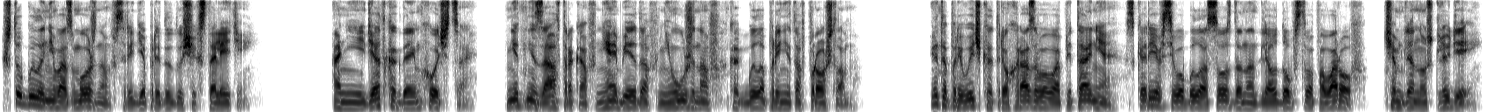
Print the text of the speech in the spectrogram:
что было невозможно в среде предыдущих столетий. Они едят, когда им хочется. Нет ни завтраков, ни обедов, ни ужинов, как было принято в прошлом. Эта привычка трехразового питания, скорее всего, была создана для удобства поваров, чем для нужд людей.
